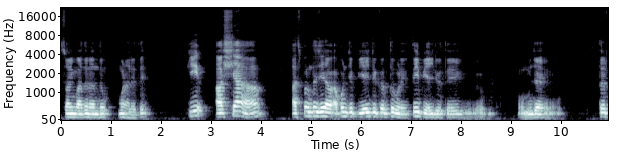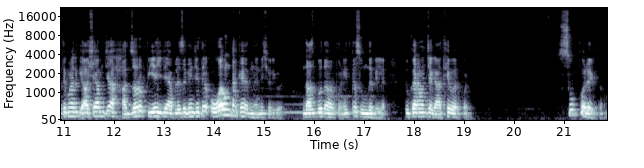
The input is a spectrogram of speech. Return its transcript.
स्वामी माधवानंद म्हणाले होते की अशा आजपर्यंत जे आपण जे पी एच डी करतो म्हणे ते पी एच डी होते. म्हणजे तर ते म्हणाले की अशा आमच्या हजारो पी एच डी आपल्या सगळ्यांचे ते ओवाळून टाकायत ज्ञानेश्वरीवर. दासबोधावर पण इतकं सुंदर लिहिलं तुकारामांच्या गाथेवर पण सुपर एकदम.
